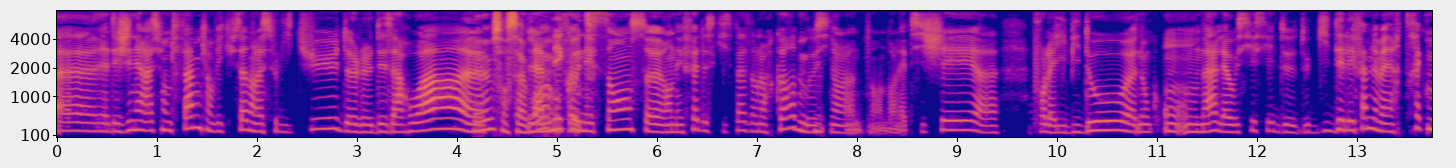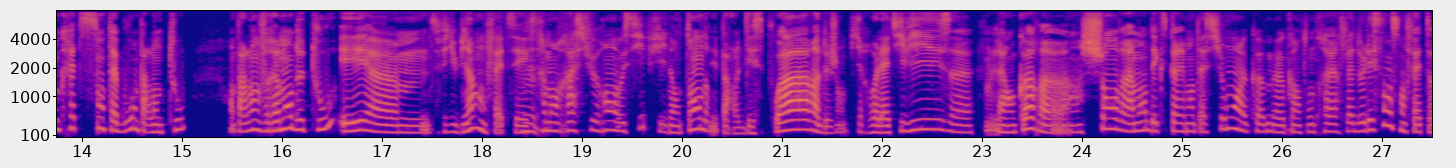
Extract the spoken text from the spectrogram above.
Euh, il y a des générations de femmes qui ont vécu ça dans la solitude, le désarroi, euh, même sans savoir, la méconnaissance, euh, en, effet, de ce qui se passe dans leur corps, mais mm. aussi dans, la psyché, pour la libido. Donc, on, a là aussi essayé de, guider les femmes de manière très concrète, sans tabou, en parlant de tout en parlant vraiment de tout. Et euh, ça fait du bien, en fait. C'est mm. extrêmement rassurant aussi, puis d'entendre des paroles d'espoir, de gens qui relativisent. Là encore, euh, un champ vraiment d'expérimentation, euh, comme quand on traverse l'adolescence, en fait.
